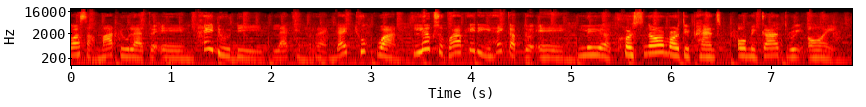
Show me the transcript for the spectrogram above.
ก็สามารถดูแลตัวเองให้ดูดี และแข็งแรงได้ทุกวัน เลือกสุขภาพที่ดีให้กับตัวเอง เลือก c o s n o Multipant Omega 3 Oil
